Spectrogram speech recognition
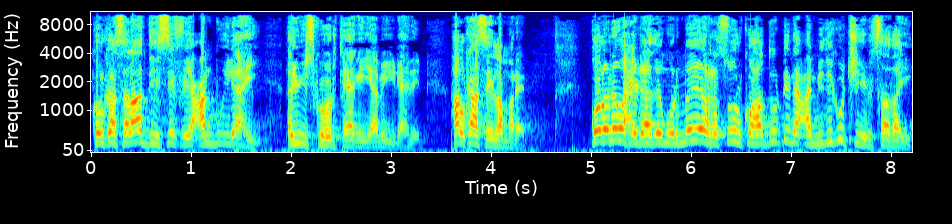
kolkaa salaadii si fiican buu ilaahay ayuu isku hortaagayaa bay yidhahdeen halkaasay la mareen. Qolana waxay yidhahdeen warmeye rasuulku hadduu dhinaca midig u jiibsaday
